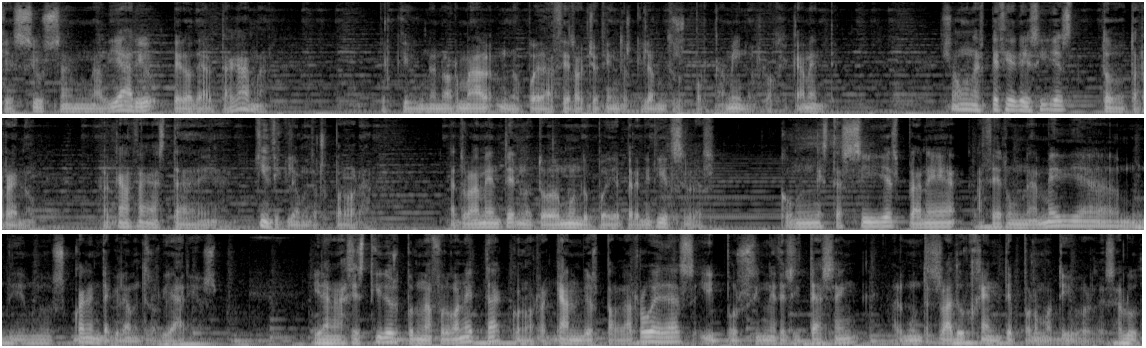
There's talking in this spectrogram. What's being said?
que se usan a diario, pero de alta gama, porque una normal no puede hacer 800 km por caminos, lógicamente. Son una especie de sillas todoterreno, alcanzan hasta 15 km por hora. Naturalmente, no todo el mundo puede permitírselas. Con estas sillas planea hacer una media de unos 40 km diarios. Irán asistidos por una furgoneta con los recambios para las ruedas y por si necesitasen algún traslado urgente por motivos de salud.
